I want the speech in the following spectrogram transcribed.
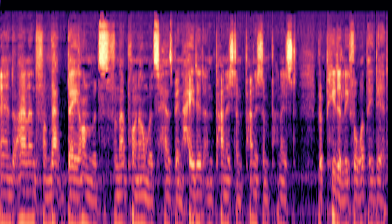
and Ireland from that day onwards, from that point onwards, has been hated and punished and punished and punished repeatedly for what they did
